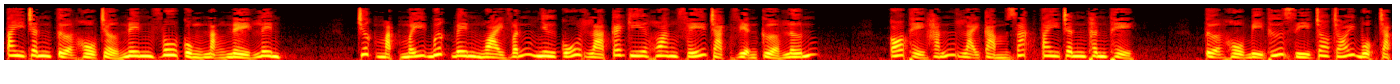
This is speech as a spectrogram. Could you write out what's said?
Tay chân tựa hồ trở nên vô cùng nặng nề lên. Trước mặt mấy bước bên ngoài vẫn như cũ là cái kia hoang phế trạch viện cửa lớn. Có thể hắn lại cảm giác tay chân thân thể tựa hồ bị thứ gì cho trói buộc chặt,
